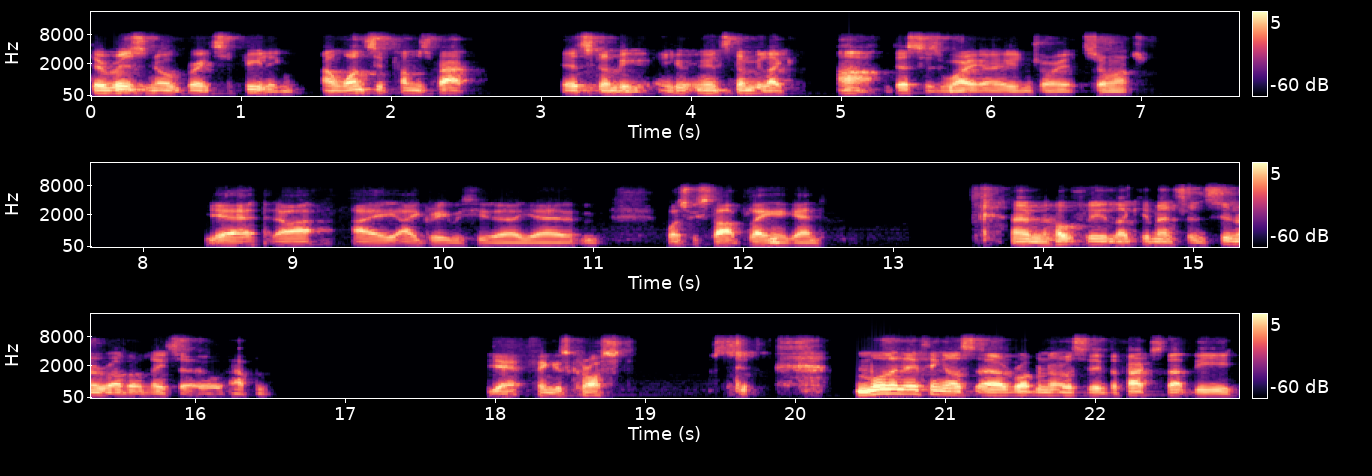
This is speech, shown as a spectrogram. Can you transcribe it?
there is no greater feeling. And once it comes back, it's gonna be it's gonna be like ah, this is why I enjoy it so much. Yeah, no, I, I agree with you there. Yeah, once we start playing again, and hopefully, like you mentioned, sooner rather than later it will happen. Yeah, fingers crossed. More than anything else, uh, Robin, obviously, the fact that the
